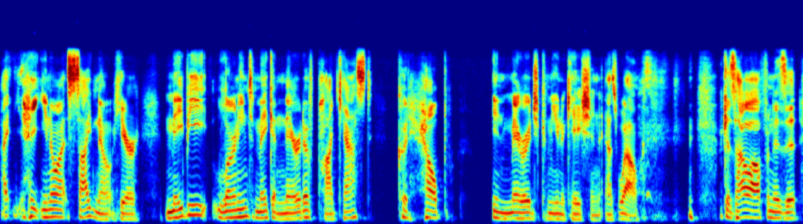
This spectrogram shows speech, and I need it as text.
I, hey, you know what? Side note here. Maybe learning to make a narrative podcast could help in marriage communication as well. because how often is it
